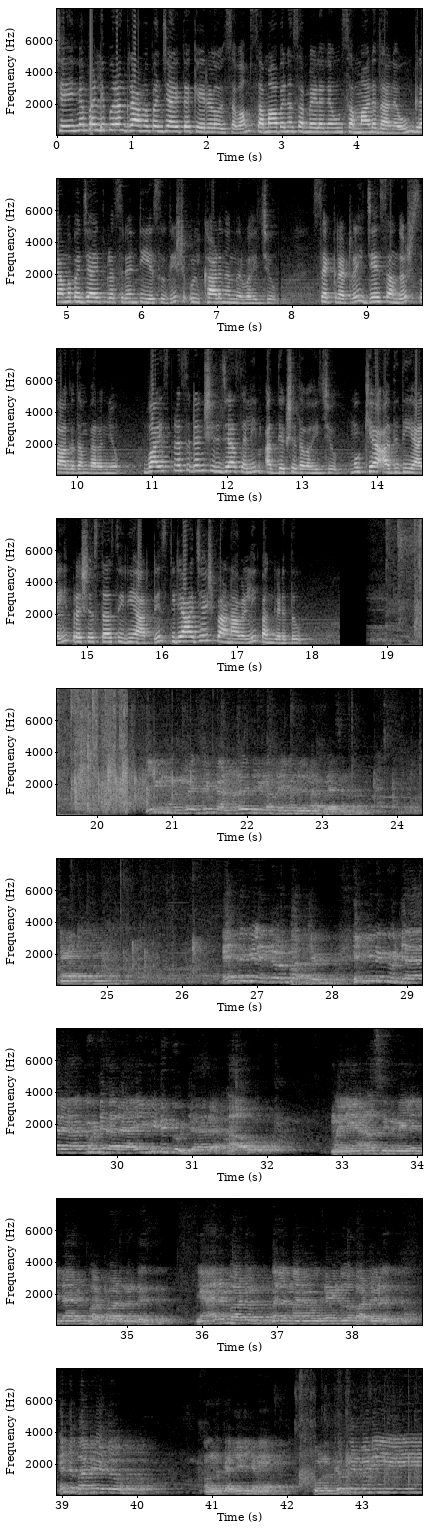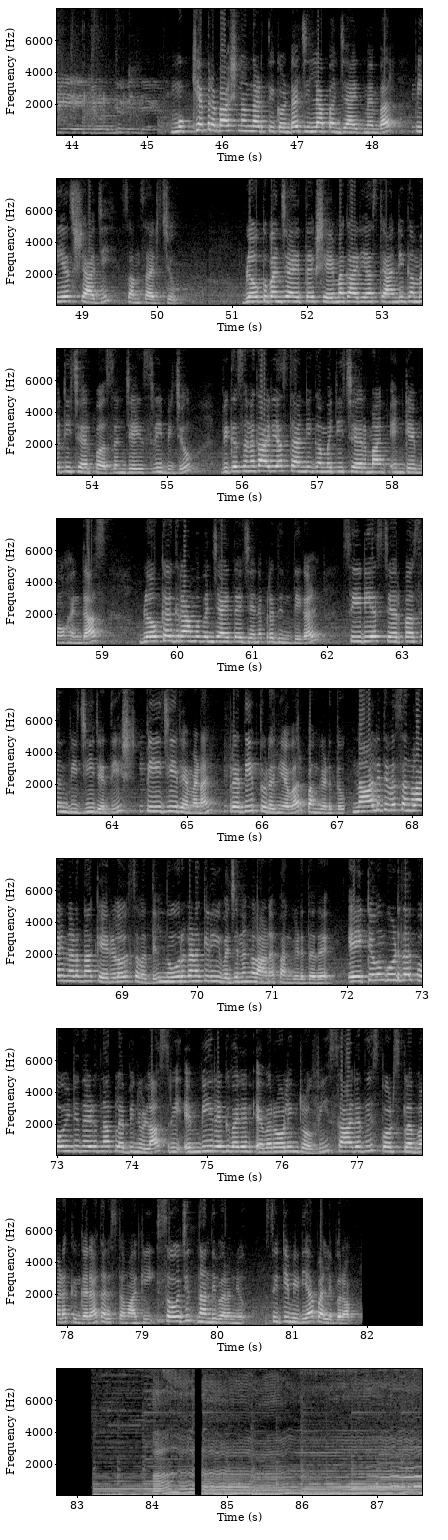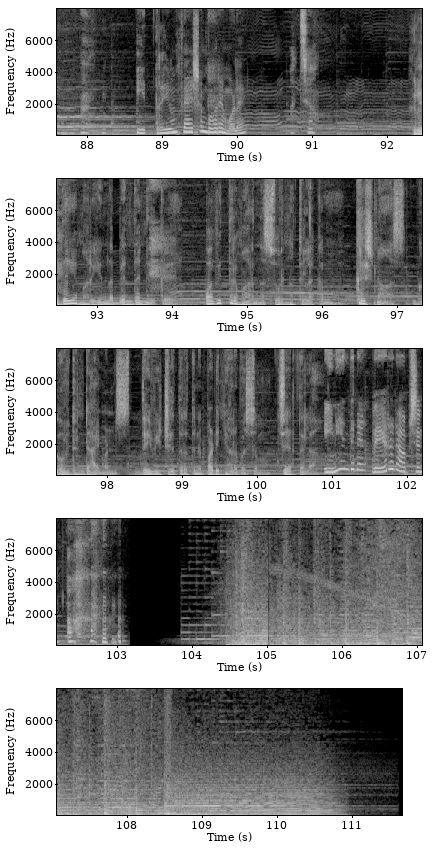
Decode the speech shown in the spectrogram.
ചേന്നപ്പള്ളിപ്പുറം ഗ്രാമപഞ്ചായത്ത് കേരളോത്സവം സമാപന സമ്മേളനവും സമ്മാനദാനവും ഗ്രാമപഞ്ചായത്ത് പ്രസിഡന്റ് ടി എസ് സുധീഷ് ഉദ്ഘാടനം നിർവഹിച്ചു. സെക്രട്ടറി ജെ സന്തോഷ് സ്വാഗതം പറഞ്ഞു. വൈസ് പ്രസിഡന്റ് ഷിൽജ സലീം അധ്യക്ഷത വഹിച്ചു. മുഖ്യ അതിഥിയായി പ്രശസ്ത സിനി ആർട്ടിസ്റ്റ് രാജേഷ് പാണാവള്ളി പങ്കെടുത്തു. എന്തെങ്കിലും എന്നോട് പറ്റും. മലയാള സിനിമയിൽ എല്ലാവരും പാട്ട് പാടുന്നുണ്ട്. ഞാനും പാടും. നല്ല മനോഹരമായിട്ടുള്ള പാട്ടുകൾ എന്റെ പാട്ട് കേട്ടു. ഒന്ന് കൈയടിക്കണേ. കുണുക്ക് പെൺമണി മുഖ്യപ്രഭാഷണം നടത്തിക്കൊണ്ട് ജില്ലാ panchayat member P S Shaji സംസാരിച്ചു. ബ്ലോക്ക് പഞ്ചായത്ത് ക്ഷേമകാര്യ standing committee chairperson Jayashree Biju വികസനകാര്യ standing committee chairman N K Mohandas block ഗ്രാമപഞ്ചായത്ത് ജനപ്രതിനിധികൾ C D S chairperson Viji Ratheesh P G Ramanan Pradeep തുടങ്ങിയവർ പങ്കെടുത്തു. നാല് ദിവസങ്ങളായി നടന്ന കേരളോത്സവത്തിൽ നൂറുകണക്കിന് യുവജനങ്ങളാണ് പങ്കെടുത്തത്. ഏറ്റവും കൂടുതൽ പോയിന്റ് നേടുന്ന ക്ലബിനുള്ള Shri M V Raghuvaran ever rolling trophy Sarathi sports club Vadakkumkara കരസ്ഥമാക്കി. സോജിത് നന്ദി പറഞ്ഞു. City media Pallippuram. ഇത്രയും ഫാഷൻ പോരെ മോളെ? അച്ഛാ. ഹൃദയമറിയുന്ന ബന്ധങ്ങൾക്ക് പവിത്രമാർന്ന സ്വർണത്തിളക്കം കൃഷ്ണാസ് ഗോൾഡൻ ഡയമണ്ട്സ് ദേവീക്ഷേത്രത്തിന് പടിഞ്ഞാറ് വശം ചേർത്തല. ഇനി എന്തിന്? വേറൊരു ഓപ്ഷൻ.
